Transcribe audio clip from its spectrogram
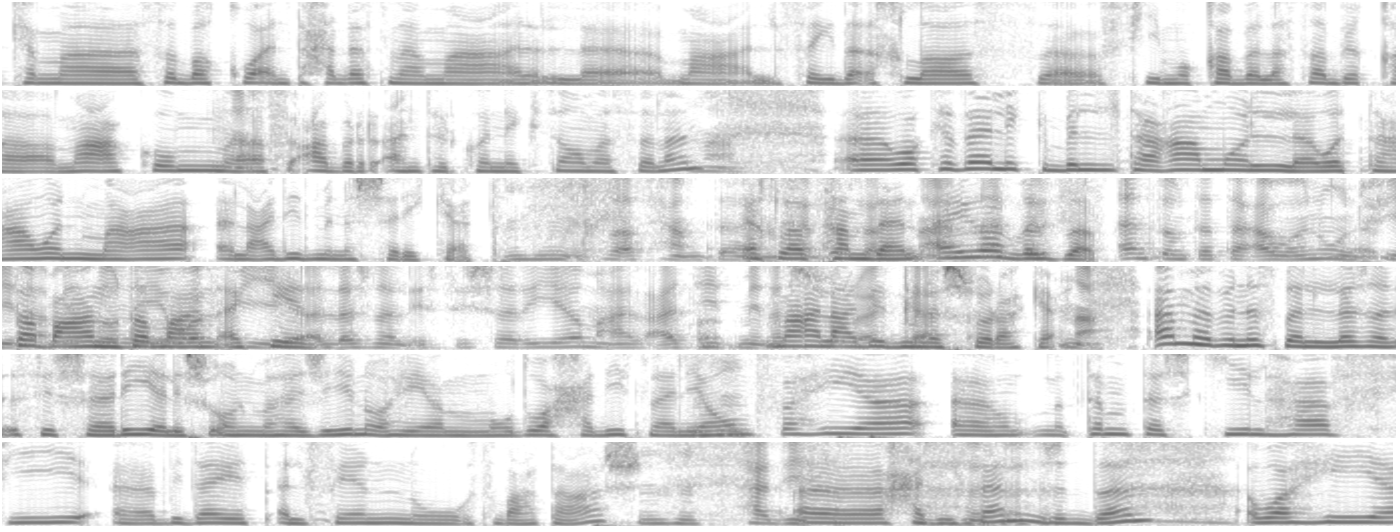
كما سبق وأن تحدثنا مع مع السيدة إخلاص في مقابلة سابقة معكم نعم. عبر Interconnexion مثلا. نعم. آه، وكذلك بالتعامل والتعاون مع العديد من الشركات. إخلاص حمدان. إخلاص حمدان. أيوه بالضبط. أنتم تتعاونون في طبعا طبعا أكيد. اللجنة الاستشارية مع العديد من مع الشركاء العديد من الشركاء. نعم. أما بالنسبة للجنة الاستشارية لشؤون المهاجرين وهي موضوع حديثنا اليوم مم. فهي آه، تم تشكيلها في آه، بداية 2017 حديثا. حديثا جدا. وهي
